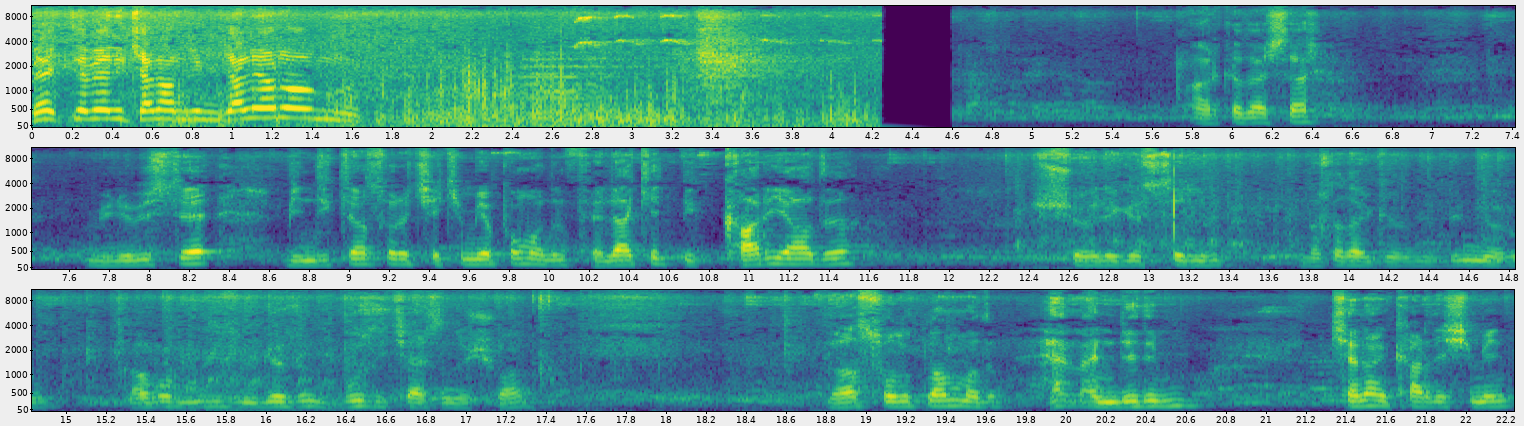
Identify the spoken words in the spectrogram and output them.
Bekle beni Kenancığım geliyorum. Arkadaşlar minibüste bindikten sonra çekim yapamadım. Felaket bir kar yağdı. Şöyle göstereyim. Ne kadar görünür bilmiyorum. Ama yüzüm gözüm buz içerisinde şu an. Daha soluklanmadım. Hemen dedim Kenan kardeşimin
